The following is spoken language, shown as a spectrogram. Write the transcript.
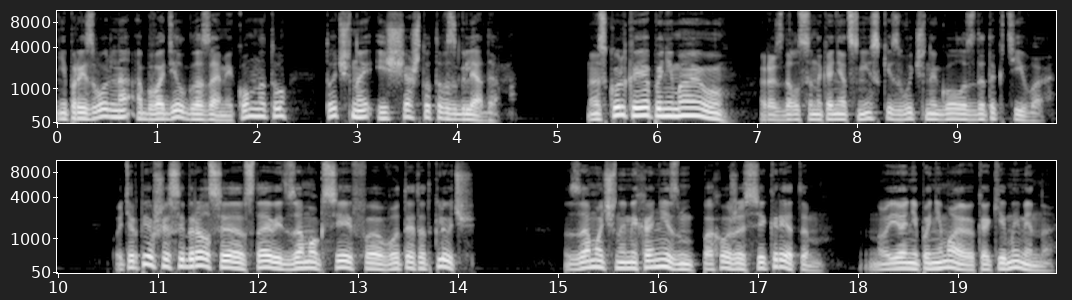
непроизвольно обводил глазами комнату, точно ища что-то взглядом. «Насколько я понимаю...» — раздался, наконец, низкий звучный голос детектива. Потерпевший собирался вставить в замок сейфа вот этот ключ. Замочный механизм, похоже, с секретом, но я не понимаю, каким именно.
